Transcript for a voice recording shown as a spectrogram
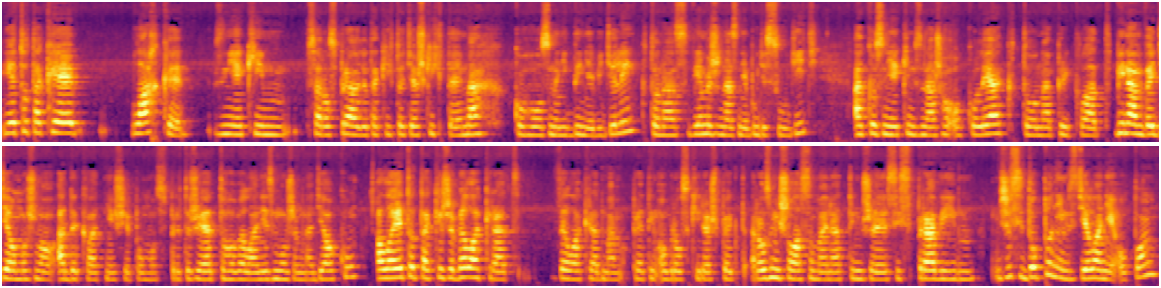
je to také ľahké s niekým sa rozprávať o takýchto ťažkých témach, koho sme nikdy nevideli, kto nás, vieme, že nás nebude súdiť, ako s niekým z nášho okolia, kto napríklad by nám vedel možno adekvátnejšie pomôcť, pretože ja toho veľa nezmôžem na diálku. Ale je to také, že veľakrát veľakrát mám predtým obrovský rešpekt rozmýšľala som aj nad tým, že si spravím, že si doplním vzdelanie o tom,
